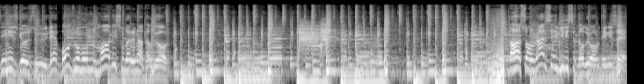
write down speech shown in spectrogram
Deniz gözlüğüyle Bodrum'un mavi sularına dalıyor. Daha sonra sevgilisi dalıyor denize.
